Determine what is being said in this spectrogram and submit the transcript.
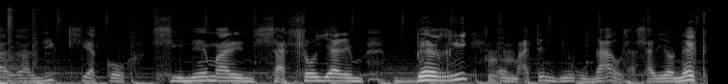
Eta Galiziako zinemaren sasoiaren berri ematen diguna, oza, sari honek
